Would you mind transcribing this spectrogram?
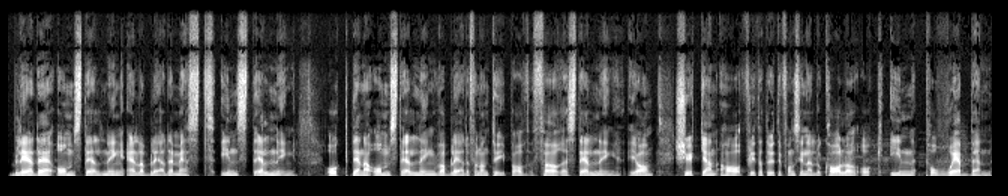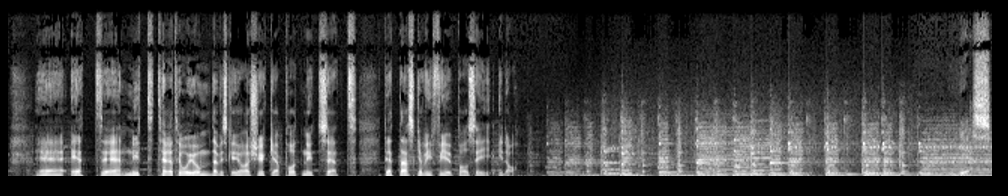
Blir det omställning eller blir det mest inställning? Och denna omställning, vad blir det för någon typ av föreställning? Ja, kyrkan har flyttat ut ifrån sina lokaler och in på webben. Eh, ett eh, nytt territorium där vi ska göra kyrka på ett nytt sätt. Detta ska vi fördjupa oss i idag. Yes,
